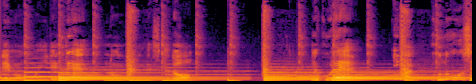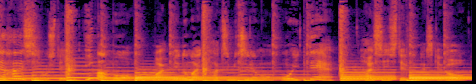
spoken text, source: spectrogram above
レモンを入れて飲んでるんですけど、で、これ、今、この音声配信をしている今も、前に蜂蜜レモンを置いて配信してるんですけど、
